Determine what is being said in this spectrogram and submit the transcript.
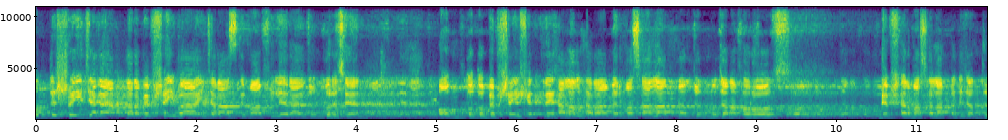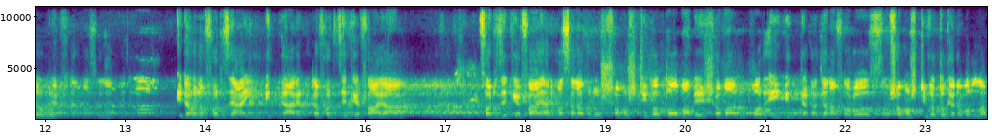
উদ্দেশ্য এই জায়গায় আপনারা ব্যবসায়ী ভাই যারা আজকে মাহফিলের আয়োজন করেছেন, অন্তত ব্যবসায়ী ক্ষেত্রে হালাল হারামের মাসালা আপনার জন্য জানা ফরজ। ব্যবসার মাসালা আপনাকে জানতে হবে। এটা হলো ফরজে আইন বিদ্যা আর একটা ফরজে কেফায়া। ফরজে কেফায়ার মাসালা হলো সমষ্টিগত ভাবে সবার উপর এই বিদ্যাটা জানা ফরজ। সমষ্টিগত কেন বললাম?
